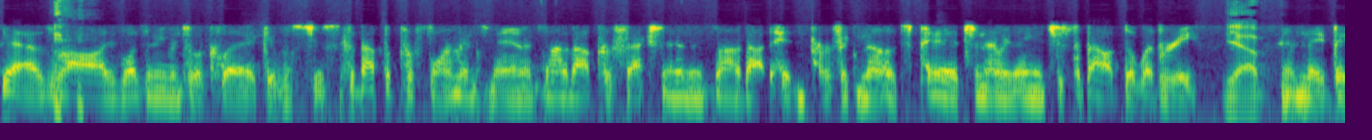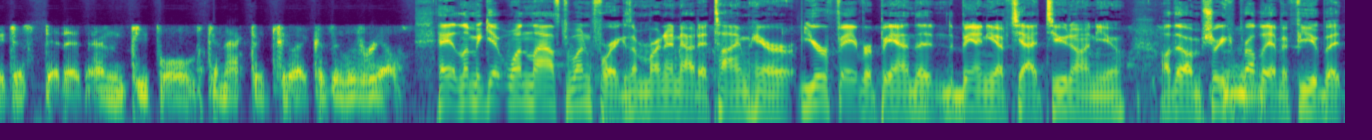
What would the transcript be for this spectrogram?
Yeah, it was raw. it wasn't even to a click. It was just it's about the performance, man. It's not about perfection. It's not about hitting perfect notes, pitch, and everything. It's just about delivery. Yep. And they they just did it, and people connected to it because it was real. Hey, let me get one last one for you because I'm running out of time here. Your favorite band, the, the band you have tattooed on you, although I'm sure you mm-hmm. probably have a few, but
